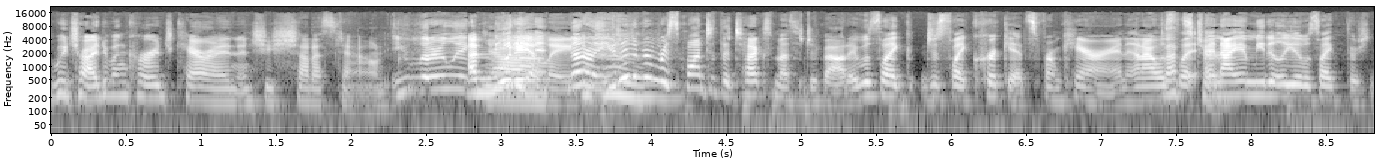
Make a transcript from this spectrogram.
We tried to encourage Karen and she shut us down. You literally Immediately. No, no, you didn't even respond to the text message about it. It was like just like crickets from Karen, and I was That's like, true. and I immediately was like, "There's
